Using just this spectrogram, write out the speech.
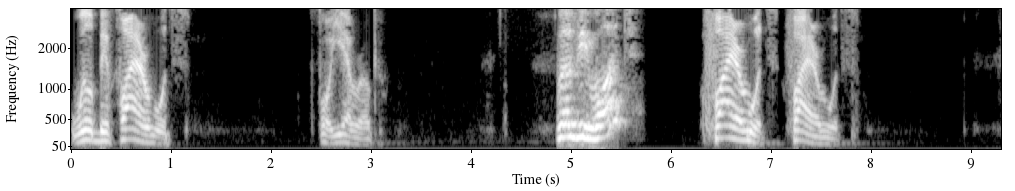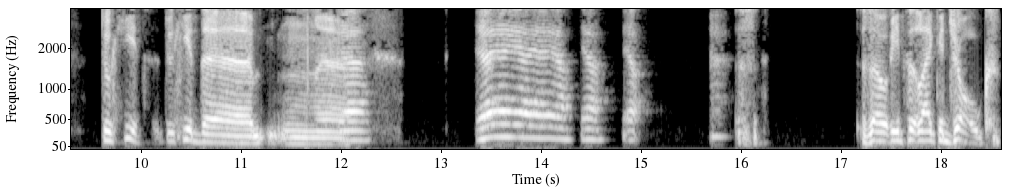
will be firewoods for Europe. Will be what? Firewoods, firewoods to hit to hit the mm, uh, yeah. yeah yeah yeah yeah yeah yeah yeah so it's like a joke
